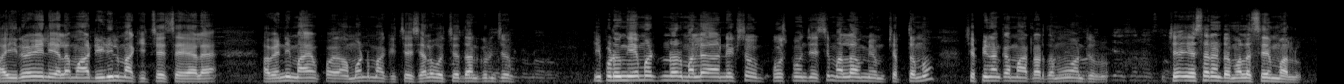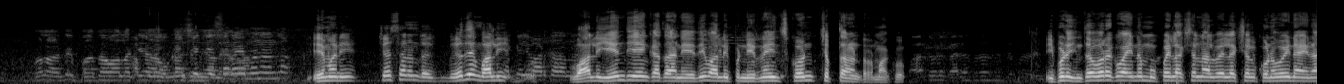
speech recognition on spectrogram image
ఆ ఇరవై వేలు ఎలా? మా డీడీలు మాకు ఇచ్చేసేయాలి? అవన్నీ మా అమౌంట్ మాకు ఇచ్చేసేయాలి? వచ్చే దాని గురించి ఇప్పుడు ఇంకేమంటున్నారు? మళ్ళీ నెక్స్ట్ పోస్ట్ పోన్ చేసి మళ్ళీ మేము చెప్తాము. చెప్పినాక మాట్లాడతాము అంటున్నారు. చే- చేస్తారంట మళ్ళీ సేమ్ వాళ్ళు. ఏమని? చేస్తారంట. అదే వాళ్ళు వాళ్ళు ఏంది ఏం కథ అనేది వాళ్ళు ఇప్పుడు నిర్ణయించుకొని చెప్తారంటారు మాకు. ఇప్పుడు ఇంతవరకు అయినా ముప్పై లక్షలు నలభై లక్షలు కొనబోయిన అయినా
